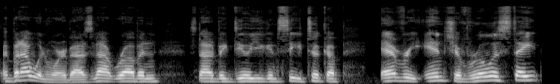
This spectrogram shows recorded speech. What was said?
But I wouldn't worry about it. It's not rubbing. It's not a big deal. You can see he took up every inch of real estate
